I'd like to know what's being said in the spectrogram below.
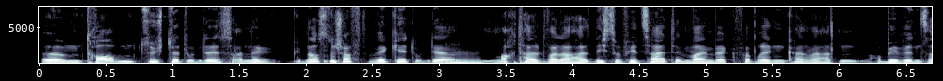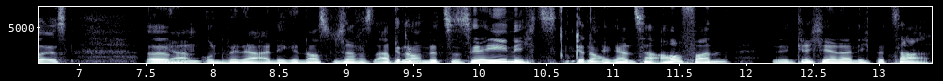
ähm, Trauben züchtet und das an eine Genossenschaft weggeht und der Mhm. macht halt, weil er halt nicht so viel Zeit im Weinberg verbringen kann, weil er halt ein Hobbywinzer ist. Ähm, ja, und wenn er eine Genossenschaft abgibt, Genau. nützt es ja eh nichts. Genau, Der ganze Aufwand, den kriegt er ja dann nicht bezahlt.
